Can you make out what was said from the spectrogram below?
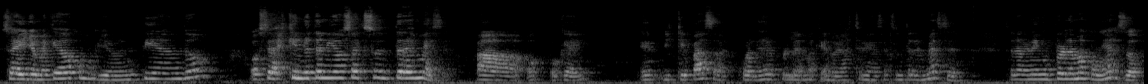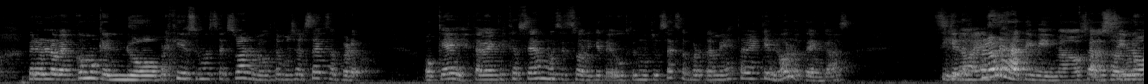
O sea, y yo me quedo como que yo no entiendo. O sea, es que no he tenido sexo en tres meses. Ah, o- ok. Eh, ¿Y qué pasa? ¿Cuál es el problema que no hayas tenido sexo en tres meses? O sea, no hay ningún problema con eso. Pero lo ven como que no, pero es que yo soy muy sexual y me gusta mucho el sexo, pero. Ok, está bien que este seas muy sexual y que te guste mucho el sexo, pero también está bien que no lo tengas. Y que no te explores a ti misma. O sea, si no.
